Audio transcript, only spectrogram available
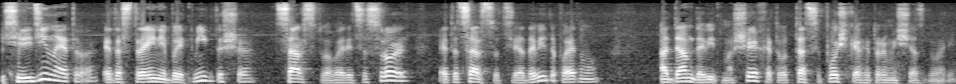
И середина этого – это строение Бейт Мигдаша, царство Варицесройль, это царство царя Давида, поэтому Адам, Давид, Машех – это вот та цепочка, о которой мы сейчас говорим.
